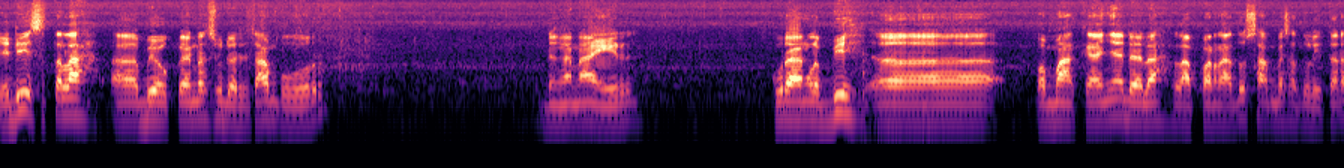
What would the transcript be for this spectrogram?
Jadi setelah uh, biocleaner sudah dicampur dengan air, kurang lebih eh, pemakaiannya adalah 800 sampai 1 liter.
